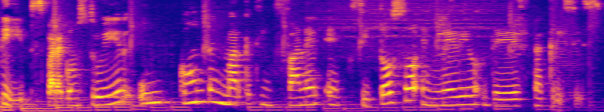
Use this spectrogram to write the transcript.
tips para construir un content marketing funnel exitoso en medio de esta crisis.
